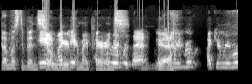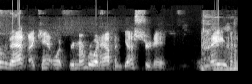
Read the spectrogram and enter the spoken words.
that must have been so Damn, weird for my parents. I remember that. I can remember. I can remember that. I can't what, remember what happened yesterday. Amazing.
